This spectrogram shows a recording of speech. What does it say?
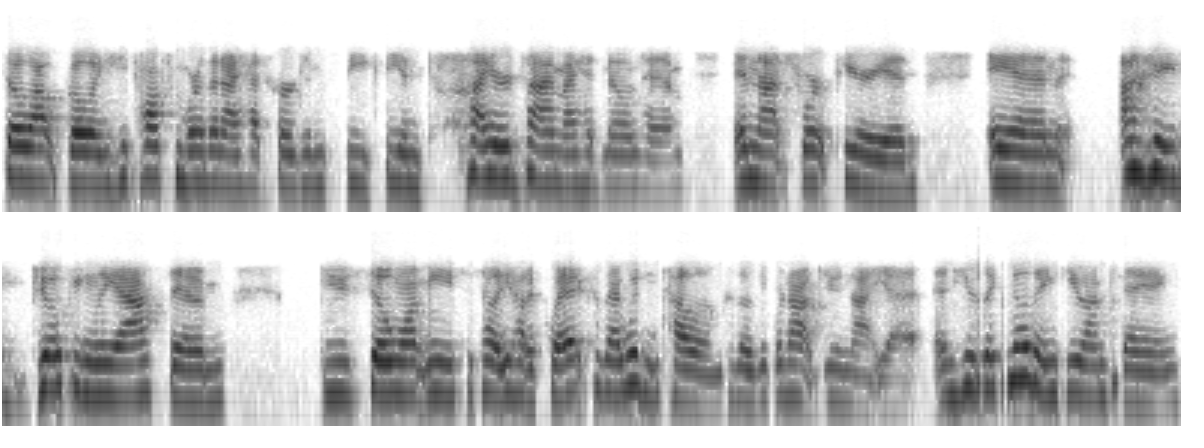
so outgoing. He talked more than I had heard him speak the entire time I had known him in that short period. And I jokingly asked him, Do you still want me to tell you how to quit? Because I wouldn't tell him because I was like, We're not doing that yet. And he was like, No, thank you. I'm staying.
